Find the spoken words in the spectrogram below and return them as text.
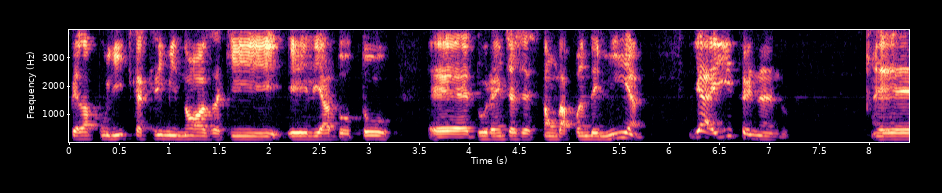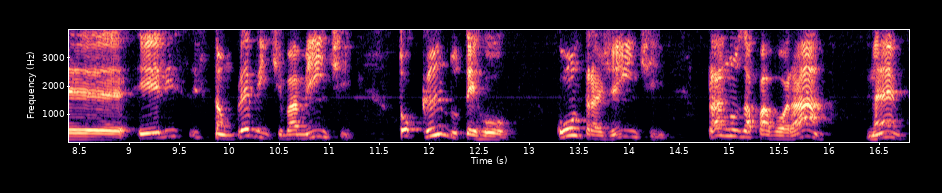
pela política criminosa que ele adotou é, durante a gestão da pandemia. E aí, Fernando, é, eles estão preventivamente tocando o terror contra a gente para nos apavorar, né?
